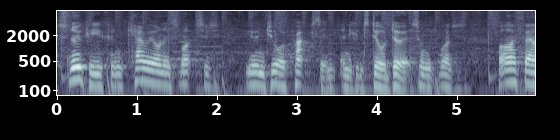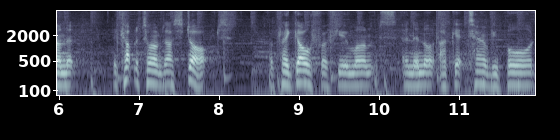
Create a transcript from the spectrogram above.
Snooker, you can carry on as much as you enjoy practicing, and you can still do it. As long as once. it's- But I found that a couple of times I stopped, I played golf for a few months, and then I'd get terribly bored.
